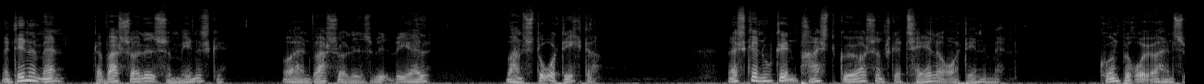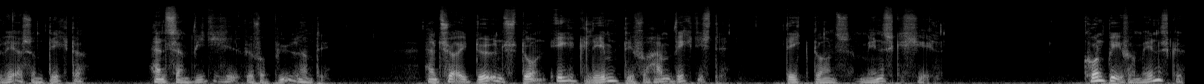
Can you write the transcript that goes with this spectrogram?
Men denne mand, der var således som menneske, og han var således ved vi alle, var en stor digter. Hvad skal nu den præst gøre, som skal tale over denne mand? Kun berører hans vær som digter. Hans samvittighed vil forbyde ham det. Han tør i dødens stund ikke glemme det for ham vigtigste, digterens menneskesjæl. Kun bed for mennesket.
